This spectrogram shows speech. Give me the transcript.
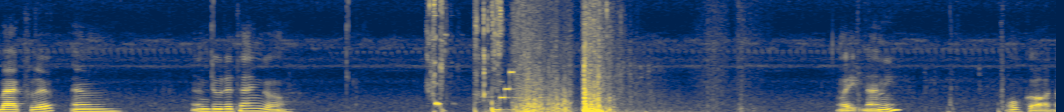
Backflip and and do the tango. Wait, Nani? Oh god.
